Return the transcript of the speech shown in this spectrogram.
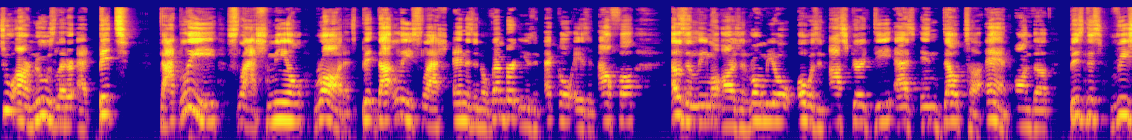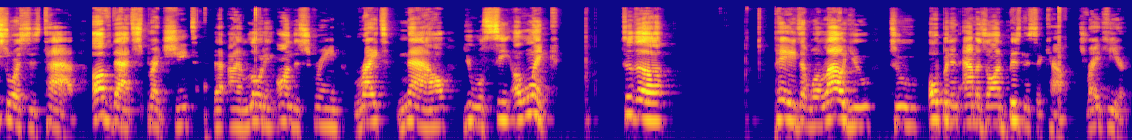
to our newsletter at bit.ly slash nealrod. That's bit.ly slash N is in November, E is in Echo, A is in Alpha, L is in Lima, R is in Romeo, O is in Oscar, D as in Delta. And on the Business Resources tab of that spreadsheet that I'm loading on the screen right now, you will see a link to the page that will allow you to open an Amazon business account. It's right here.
